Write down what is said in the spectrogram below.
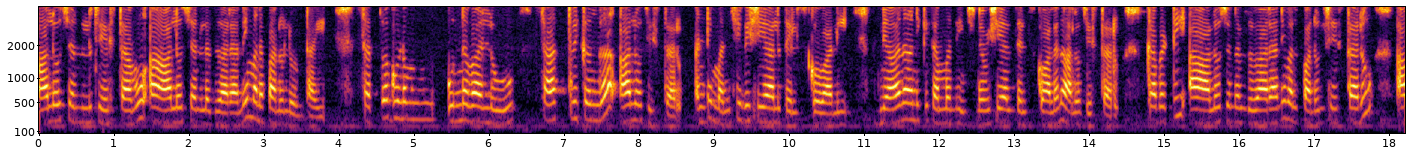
ఆలోచనలు చేస్తాము. ఆ ఆలోచనల ద్వారానే మన పనులు ఉంటాయి. సత్వగుణం ఉన్న వాళ్ళు సాత్వికంగా ఆలోచిస్తారు. అంటే మంచి విషయాలు తెలుసుకోవాలి. జ్ఞానానికి సంబంధించిన విషయాలు తెలుసుకోవాలని ఆలోచిస్తారు. కాబట్టి ఆ ఆలోచనల ద్వారానే వాళ్ళు పనులు చేస్తారు. ఆ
